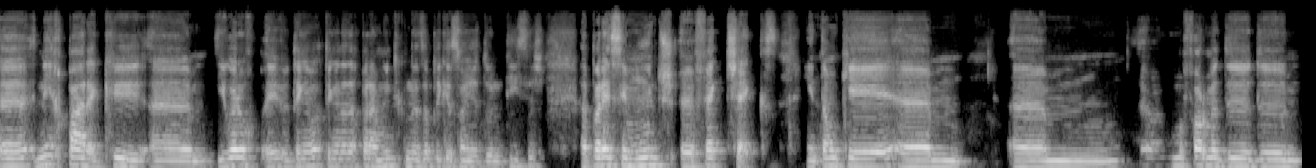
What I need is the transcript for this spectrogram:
Uh, nem repara que, uh, e agora eu, eu tenho, tenho andado a reparar muito que nas aplicações de notícias aparecem muitos uh, fact-checks, então que é um, um, uma forma de, de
